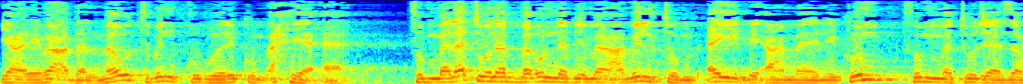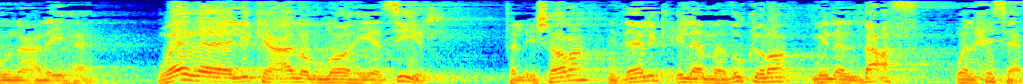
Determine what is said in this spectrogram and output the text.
يعني بعد الموت من قبوركم أحياء. ثم لتنبؤن بما عملتم أي بأعمالكم ثم تجازون عليها. وذلك على الله يسير. فالإشارة بذلك إلى ما ذكر من البعث والحساب.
